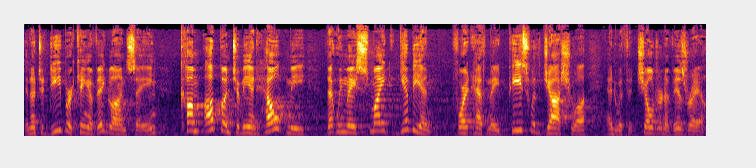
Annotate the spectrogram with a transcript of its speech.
and unto Debir, king of Eglon, saying, Come up unto me and help me, that we may smite Gibeon, for it hath made peace with Joshua and with the children of Israel.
